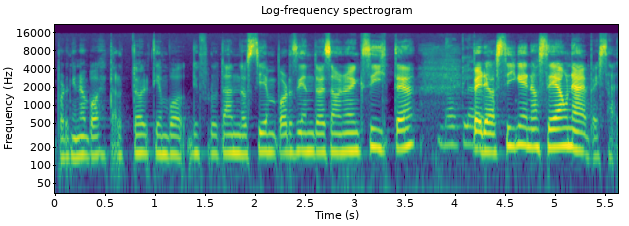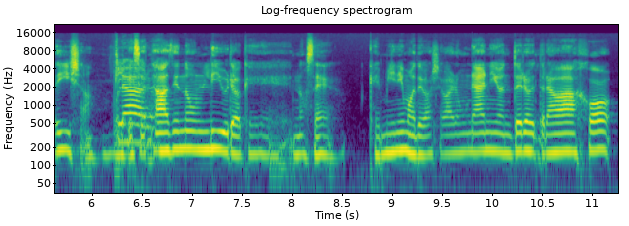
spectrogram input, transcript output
porque no puedes estar todo el tiempo disfrutando 100%, eso no existe, pero sí que no sea una pesadilla, porque si estás haciendo un libro que, no sé, que mínimo te va a llevar un año entero de trabajo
